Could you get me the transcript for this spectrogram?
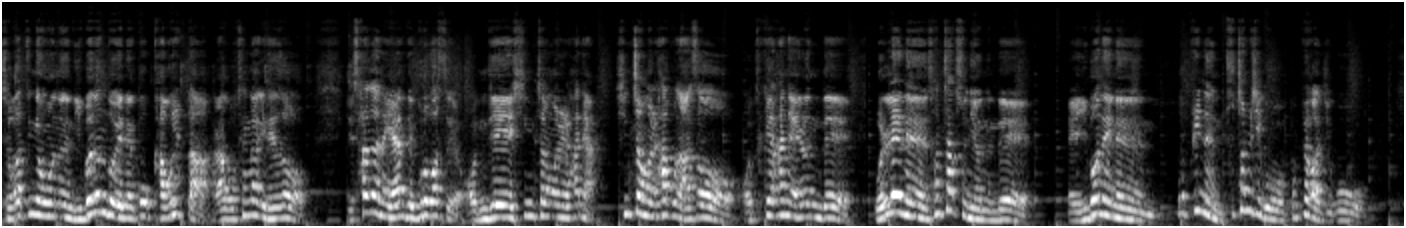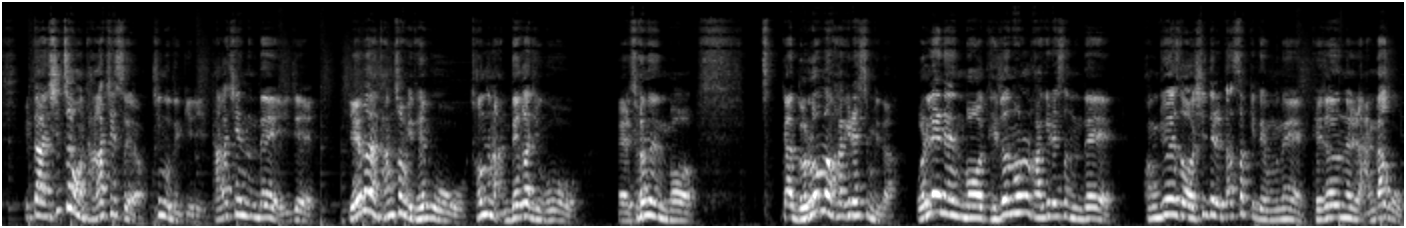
저 같은 경우는 이번 연도에는 꼭 가고 싶다라고 생각이 돼서 이제 사전에 얘한테 물어봤어요. 언제 신청을 하냐? 신청을 하고 나서 어떻게 하냐 이러는데 원래는 선착순이었는데 예, 이번에는 뽑히는 추첨식으로 뽑혀가지고 일단 신청은 다 같이 했어요. 친구들끼리 다 같이 했는데 이제 얘만 당첨이 되고 저는 안 돼가지고 예, 저는 뭐 그냥 놀러만 가기로 했습니다. 원래는 뭐 대전홀 가기로 했었는데 광주에서 시드를 땄었기 때문에 대전을 안 가고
